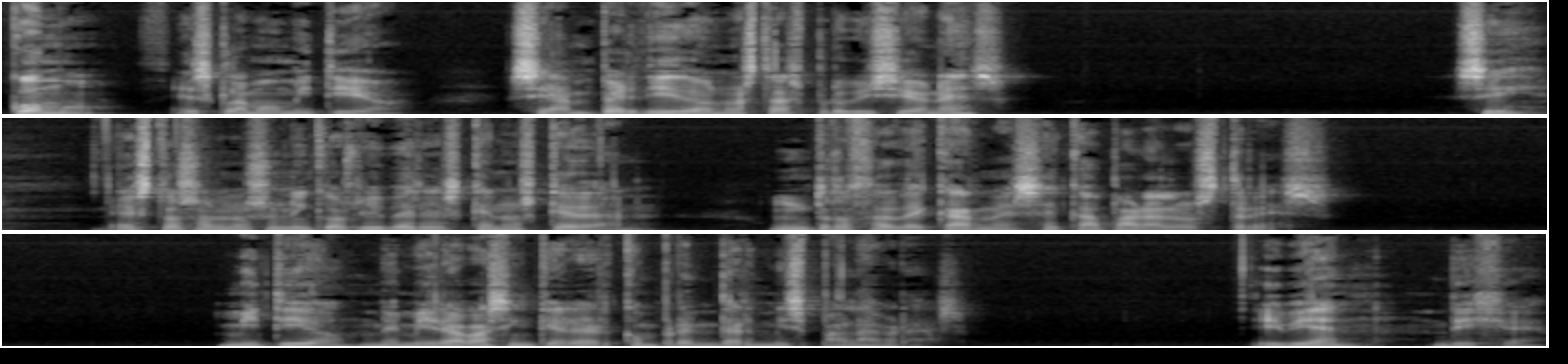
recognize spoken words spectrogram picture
¿Cómo? exclamó mi tío. ¿Se han perdido nuestras provisiones? Sí, estos son los únicos víveres que nos quedan. Un trozo de carne seca para los tres. Mi tío me miraba sin querer comprender mis palabras. ¿Y bien? dije.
